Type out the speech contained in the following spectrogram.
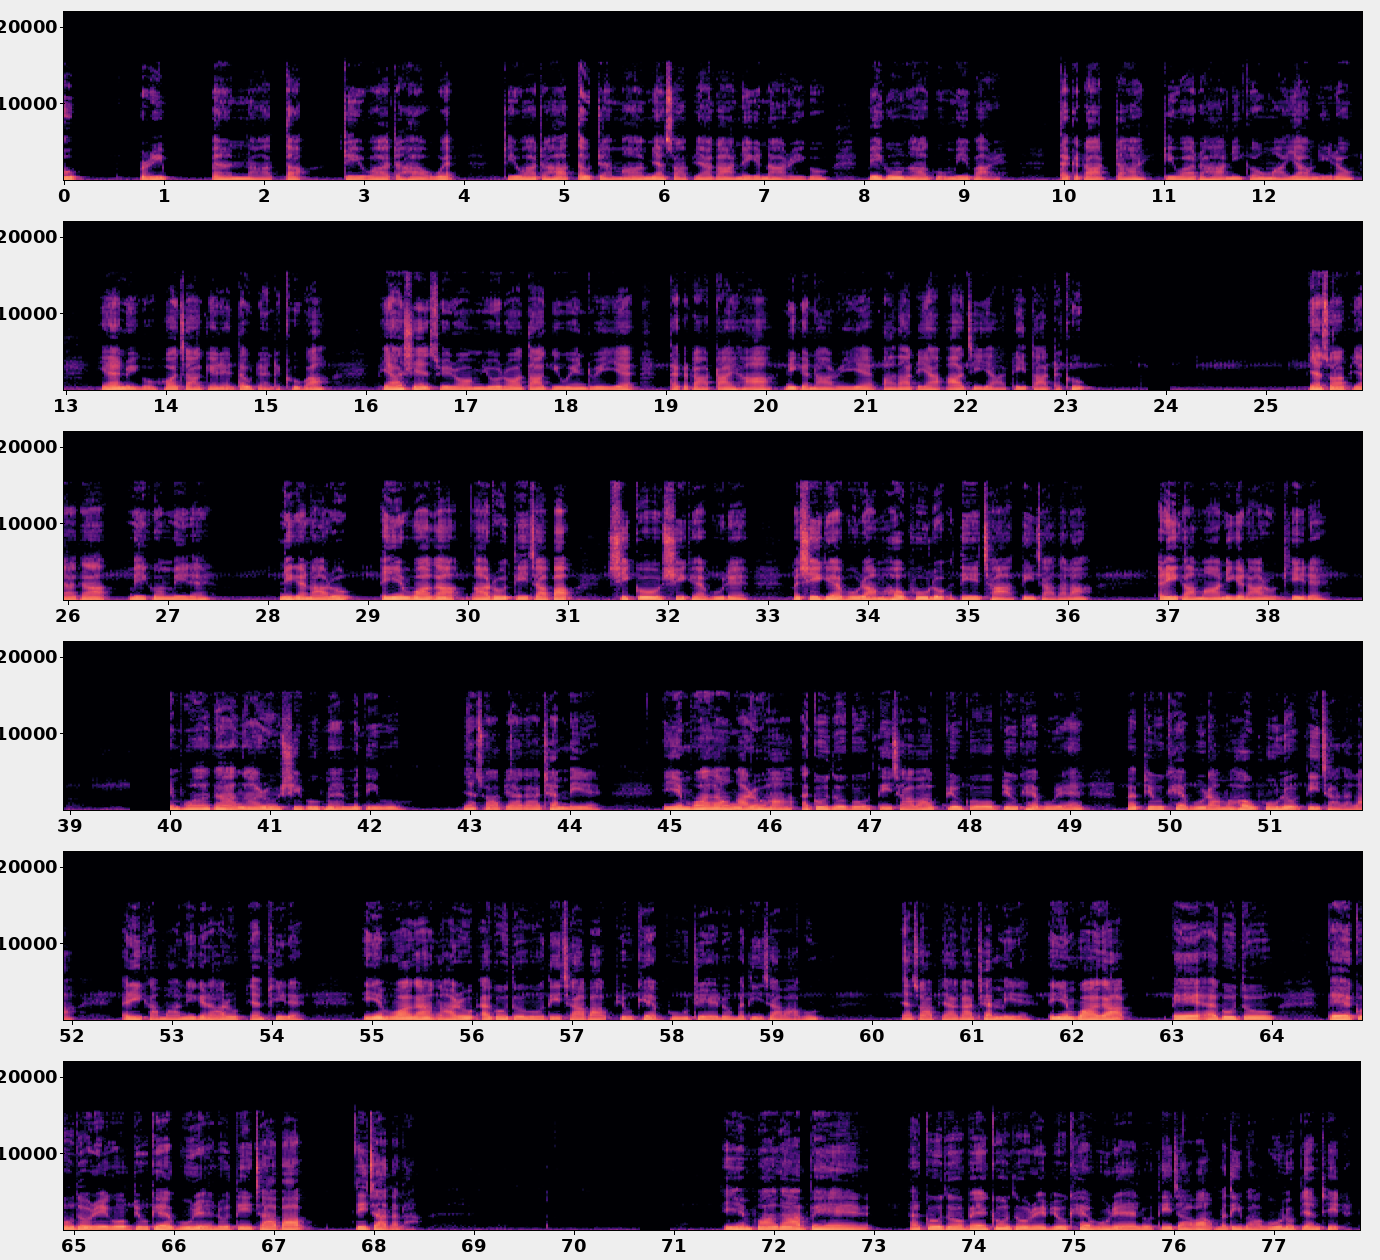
ဥပရိပန္နာတဒေဝတဟဝက် ဒေဝတဟတုတ်တံမှာမြတ်စွာဘုရားကနေကနာတွေကိုမေခွန်း၅ခုမေးပါတယ်တက္ကတာတိုင်းဒေဝတဟဏီကုန်းမှာရောက်နေတော့ရဟန်းတွေကိုဟောကြားခဲ့တဲ့တုတ်တံတစ်ခုပါဘုရားရှင်ဆွေတော်မျိုးတော်တာကီဝင်တွေရဲ့တက္ကတာတိုင်းဟာဏိကနာတွေရဲ့ဘာသာတရားအာကြည်ရာဒေတာတစ်ခုမြတ်စွာဘုရားကမေခွန်းမေးတယ်ဏိကနာတို့အရင်ဘဝကငါတို့တေချာပေါက်ရှိကိုရှိခဲ့ဘူးတယ် မရှိခဲ့ဘူးတော့မဟုတ်ဘူးလို့အသေးချာသိကြသလားအဲ့ဒီကမှနိဂရတို့ဖြေတယ်ရင်ဘွားကငါတို့ရှိဘူးမှန်းမသိဘူးမြတ်စွာဘုရားကထပ်မေးတယ်အရင်ဘွားကငါတို့ဟာအကုသိုလ်ကိုတေချာပေါက်ပြုတ်ကိုပြုတ်ခဲ့ဘူးတယ်မပြုတ်ခဲ့ဘူးတော့မဟုတ်ဘူးလို့သိကြသလားအဲ့ဒီကမှနိဂရတို့ပြန်ဖြေတယ်အရင်ဘွားကငါတို့အကုသိုလ်ကိုတေချာပေါက်ပြုတ်ခဲ့ဘူးတယ်လို့မသိကြပါဘူးမြတ်စွာဘုရားကထပ်မေးတယ်အရင်ဘွားက ဘယ်အကုသိုလ်ဘယ်ကုသိုလ်တွေကို ပြုခဲ့ဘူးတယ်လို့သိကြပါသိကြသလားအရင်ဘွားကဘယ်အကုသိုလ်ဘယ်ကုသိုလ်တွေပြုခဲ့ဘူးတယ်လို့သိကြပါမသိပါဘူးလို့ပြန်ဖြေတယ်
